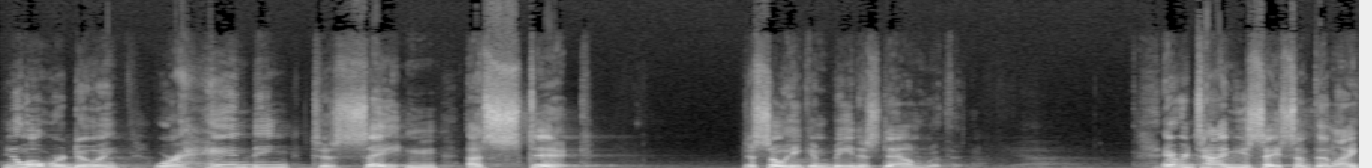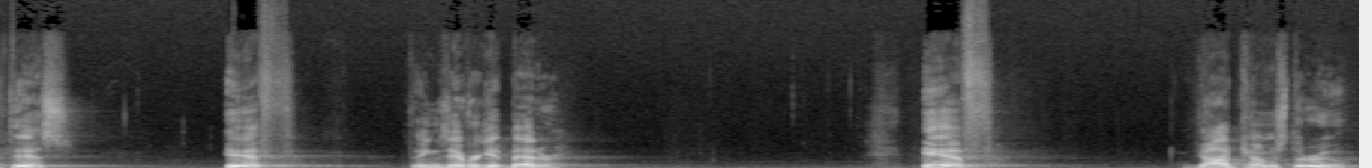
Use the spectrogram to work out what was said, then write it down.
you know what we're doing? We're handing to Satan a stick just so he can beat us down with it. Every time you say something like this, if things ever get better, if God comes through.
